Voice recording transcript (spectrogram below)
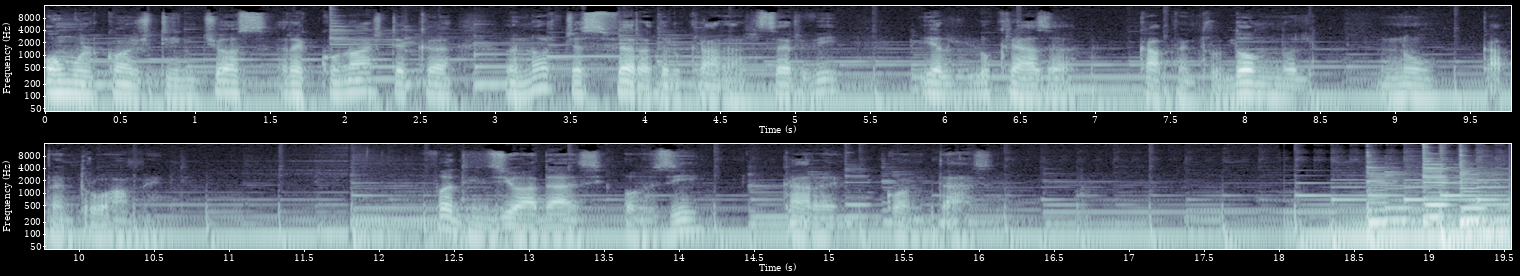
omul conștiincios recunoaște că în orice sferă de lucrare ar servi, el lucrează ca pentru Domnul, nu ca pentru oameni. Fă din ziua de azi o zi care contează. thank you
